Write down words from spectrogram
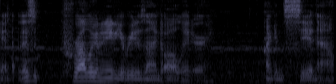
yeah, no, this is probably going to need to get redesigned all later. I can see it now.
